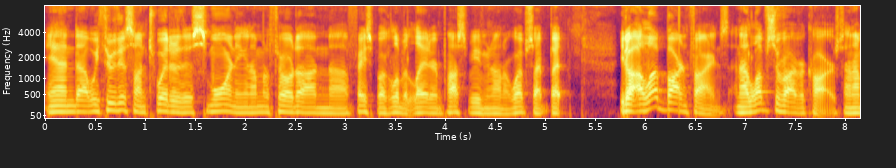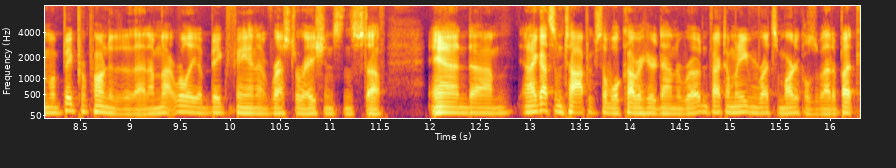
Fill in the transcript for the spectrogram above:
and uh, we threw this on Twitter this morning, and I'm going to throw it on uh, Facebook a little bit later, and possibly even on our website. But you know I love barn finds and I love survivor cars, and I'm a big proponent of that. I'm not really a big fan of restorations and stuff. And um, and I got some topics that we'll cover here down the road. In fact, I'm gonna even write some articles about it. But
